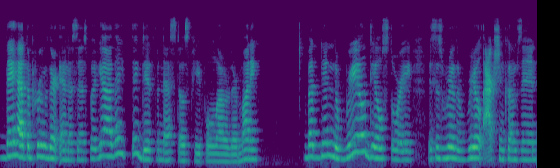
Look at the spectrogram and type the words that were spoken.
they had to prove their innocence. But yeah, they they did finesse those people out of their money. But then the real deal story, this is where the real action comes in.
